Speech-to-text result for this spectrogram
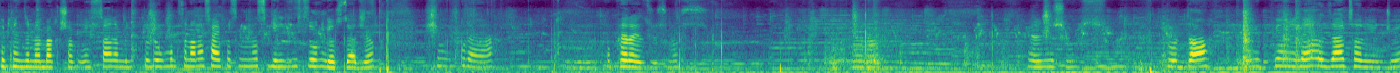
Hepinize merhaba arkadaşlar. Sizlerle birlikte Roblox'un ana sayfasında nasıl gelir size onu göstereceğim. Şimdi buraya Opera yazıyorsunuz. Opera yazıyorsunuz. Burada VPN ile özel tarayıcı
